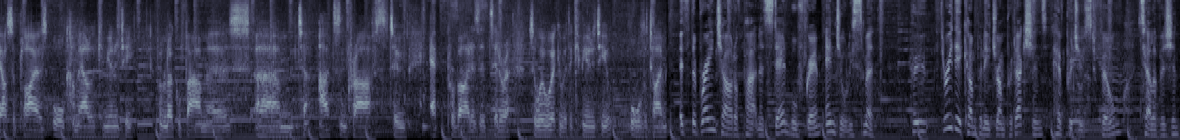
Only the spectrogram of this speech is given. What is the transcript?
Our suppliers all come out of the community, from local farmers um, to arts and crafts to app providers, etc. So we're working with the community all the time. It's the brainchild of partners Stan Wolfgramm and Julie Smith, who, through their company Drum Productions, have produced film, television,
